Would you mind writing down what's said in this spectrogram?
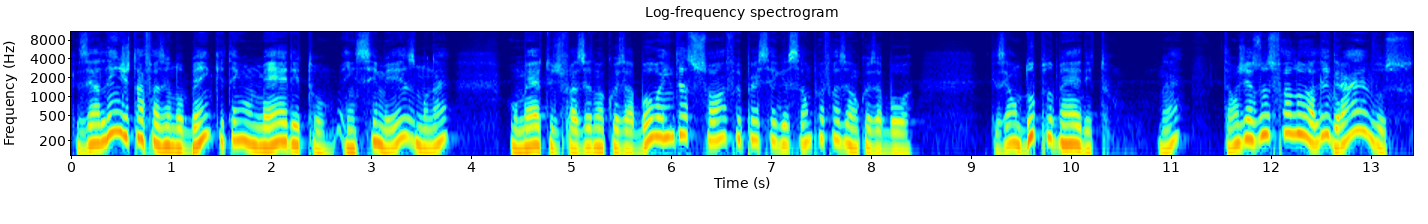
Quer dizer, além de estar fazendo bem, que tem um mérito em si mesmo, né? O mérito de fazer uma coisa boa, ainda sofre perseguição por fazer uma coisa boa. Quer dizer, é um duplo mérito, né? Então Jesus falou: alegrai-vos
